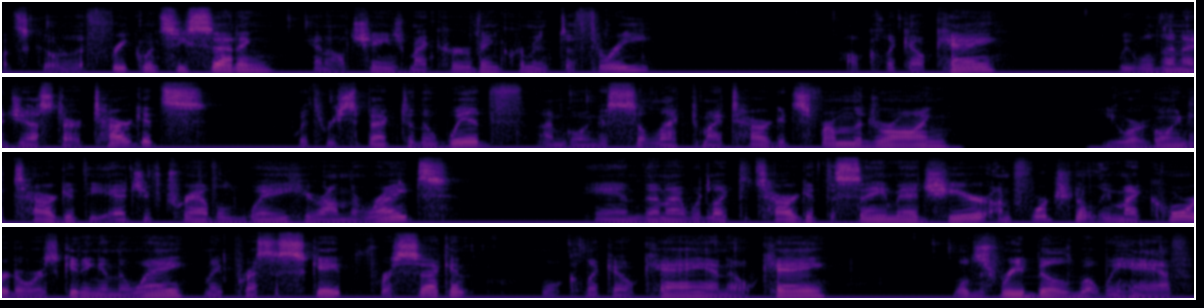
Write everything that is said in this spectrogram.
Let's go to the frequency setting and I'll change my curve increment to 3. I'll click OK. We will then adjust our targets. With respect to the width, I'm going to select my targets from the drawing. You are going to target the edge of traveled way here on the right and then I would like to target the same edge here. Unfortunately, my corridor is getting in the way. Let me press escape for a second. We'll click OK and OK. We'll just rebuild what we have.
